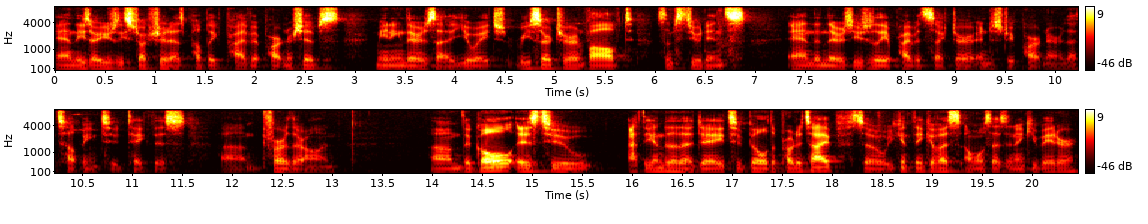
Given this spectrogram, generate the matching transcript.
and these are usually structured as public-private partnerships, meaning there's a UH researcher involved, some students, and then there's usually a private sector industry partner that's helping to take this um, further on. Um, the goal is to, at the end of the day, to build a prototype. So you can think of us almost as an incubator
